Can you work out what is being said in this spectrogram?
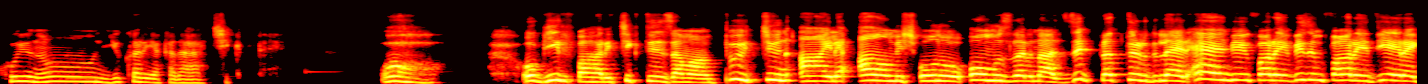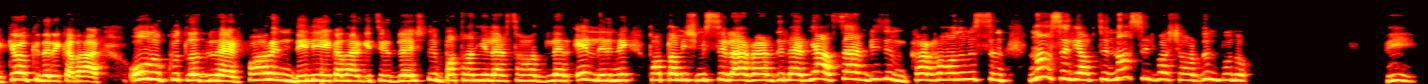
kuyunun yukarıya kadar çıktı. Oh! O bir fare çıktığı zaman bütün aile almış onu omuzlarına zıplattırdılar. En büyük fare bizim fare diyerek gökleri kadar onu kutladılar. Farenin deliğe kadar getirdiler. Şimdi batanyeler sağdılar. Ellerine patlamış mısırlar verdiler. Ya sen bizim kahramanımızsın. Nasıl yaptın? Nasıl başardın bunu? Ve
